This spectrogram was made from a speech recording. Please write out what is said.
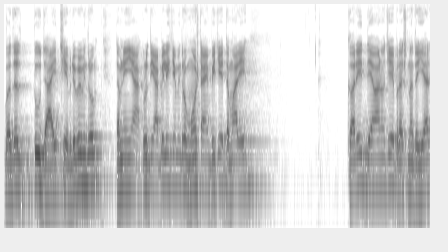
બદલતું જાય છે. બરાબર મિત્રો, તમને અહીંયા આકૃતિ આપેલી છે મિત્રો. મોસ્ટ આઈમ્પી છે. તમારે કરી દેવાનો છે પ્રશ્ન તૈયાર.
